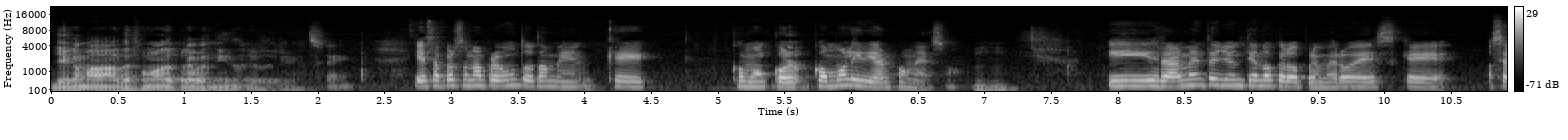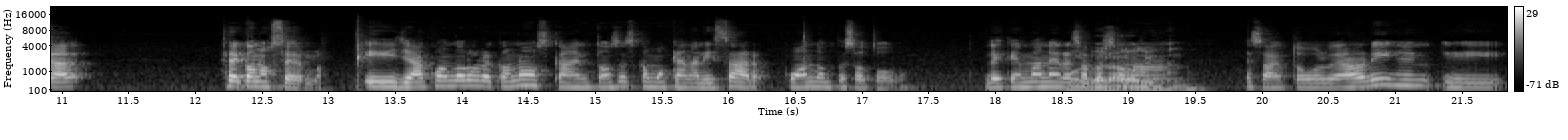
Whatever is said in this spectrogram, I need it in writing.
llega más de forma de prevenida, yo diría. Sí. Y esa persona preguntó también que cómo, cómo lidiar con eso. Y realmente yo entiendo que lo primero es que, o sea, reconocerlo. Y ya cuando lo reconozca, entonces como que analizar cuándo empezó todo. De qué manera esa persona... Exacto, volver al origen y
